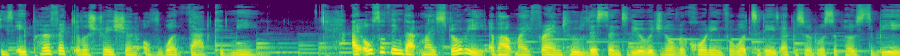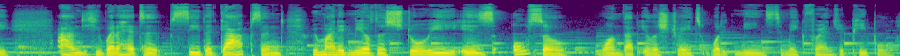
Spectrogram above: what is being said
is a perfect illustration of what that could mean. I also think that my story about my friend who listened to the original recording for what today's episode was supposed to be, and he went ahead to see the gaps and reminded me of the story, is also one that illustrates what it means to make friends with people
